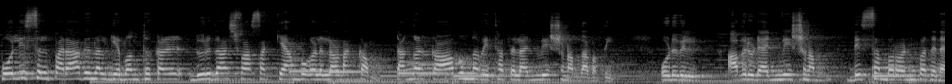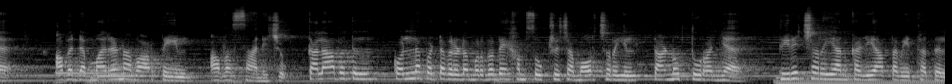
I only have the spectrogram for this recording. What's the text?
പോലീസിൽ പരാതി നൽകിയ ബന്ധുക്കൾ ദുരിതാശ്വാസ ക്യാമ്പുകളിലടക്കം തങ്ങൾക്കാവുന്ന വിധത്തിൽ അന്വേഷണം നടത്തി. ഒടുവിൽ അവരുടെ അന്വേഷണം ഡിസംബർ ഒൻപതിന് അവന്റെ മരണവാർത്തയിൽ അവസാനിച്ചു. കലാപത്തിൽ കൊല്ലപ്പെട്ടവരുടെ മൃതദേഹം സൂക്ഷിച്ച മോർച്ചറിയിൽ തണുത്തുറഞ്ഞ് തിരിച്ചറിയാൻ കഴിയാത്ത വിധത്തിൽ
